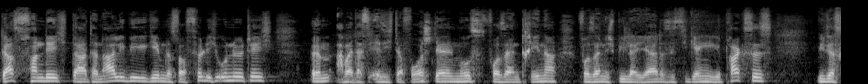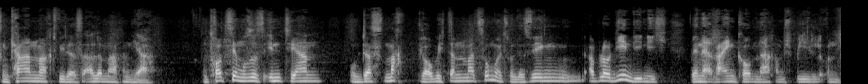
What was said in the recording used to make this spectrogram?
Das fand ich, da hat er ein Alibi gegeben, das war völlig unnötig. Ähm, aber dass er sich da vorstellen muss, vor seinen Trainer, vor seine Spieler, ja, das ist die gängige Praxis. Wie das ein Kahn macht, wie das alle machen, ja. Und trotzdem muss es intern Und das macht, glaube ich, dann Mats Hummels. Und deswegen applaudieren die nicht, wenn er reinkommt nach dem Spiel. Und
